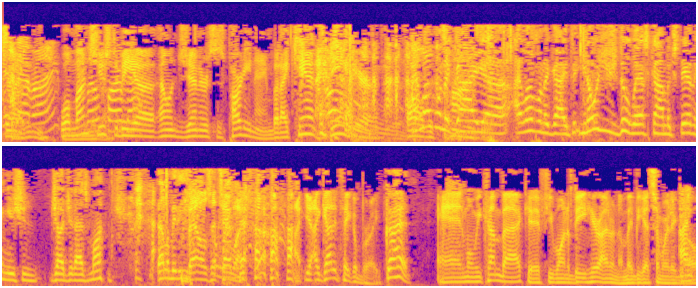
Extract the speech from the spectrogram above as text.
Is that right? Well, Munch So used to be uh, Ellen DeGeneres' party name, but I can't be here. I love the when a guy. Uh, I love when a guy. you know what you should do? Last comic standing. You should judge it as Munch. That'll be the Bells, I tell you what. I, yeah, I got to take a break. Go ahead. And when we come back, if you want to be here, I don't know, maybe you got somewhere to go.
